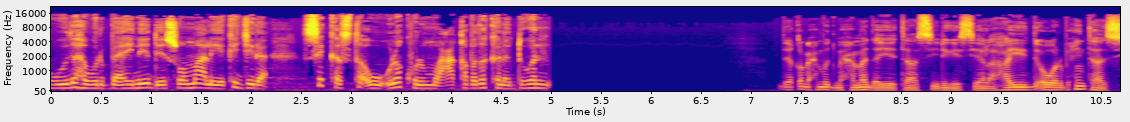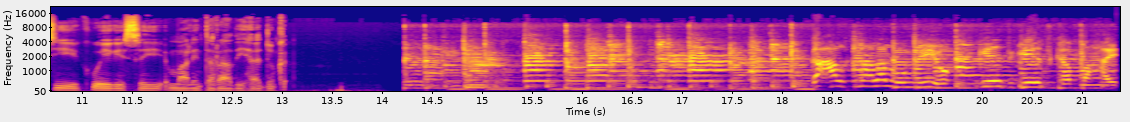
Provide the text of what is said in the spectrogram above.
awoodaha warbaahineed ee soomaaliya ka jira si kasta uu ula kulmo caqabado kala duwan deeqo maxamuud maxamed ayay taasi dhegeystayaal ahayd oo warbixintaasi ku eegeysay maalinta raadiyaha adduunka. Gacalkala lumiyo geedgeed ka baxay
